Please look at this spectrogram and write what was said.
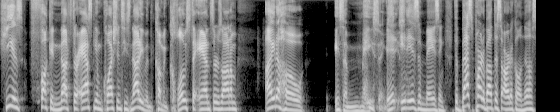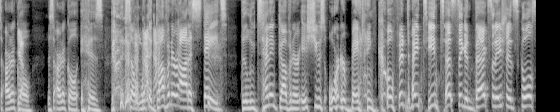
he is fucking nuts. They're asking him questions. He's not even coming close to answers on them. Idaho is amazing. It, it is amazing. The best part about this article, and this article, this article is so with the governor out of state, the lieutenant governor issues order banning COVID 19 testing and vaccination in schools,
